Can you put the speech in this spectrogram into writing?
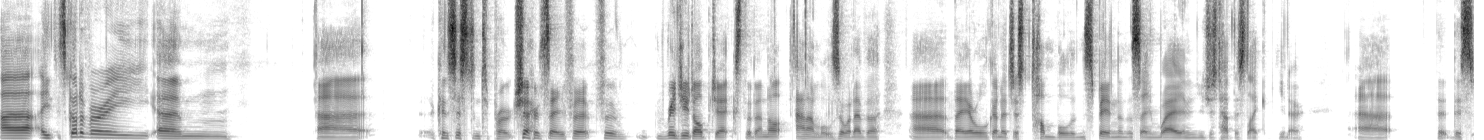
Uh, it's got a very um, uh, consistent approach, I would say, for for rigid objects that are not animals or whatever. Uh, they are all going to just tumble and spin in the same way, and you just have this like you know uh, th- this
